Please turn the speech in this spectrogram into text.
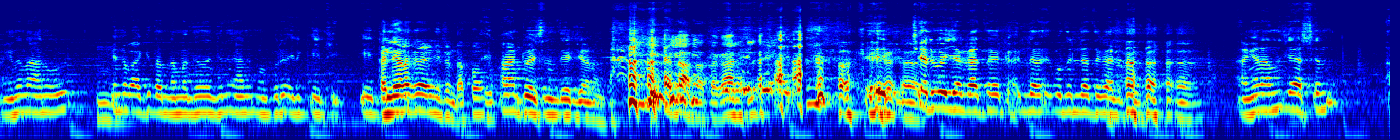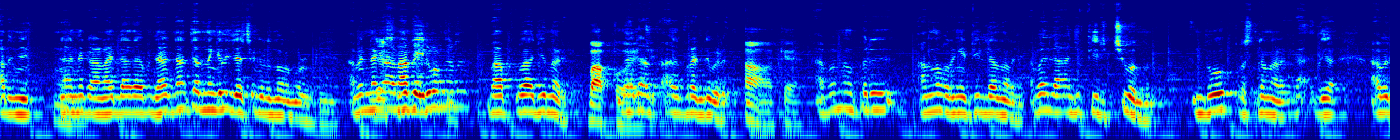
അങ്ങനെ നാനൂറ് എന്നെ ബാക്കി തന്നാൽ മതി ഞാൻ മൊബൈൽ അതിൽ കയറ്റി. കല്യാണം കഴിഞ്ഞിട്ടുണ്ട് അപ്പൊ? ഈ പതിനെട്ട് വയസ്സിന് എന്ത് കല്യാണം ചെലവ് ചെയ്യാത്ത കാലത്ത് ഒന്നുമില്ലാത്ത കാലത്ത്. അങ്ങനെ അന്ന് ജേഷൻ അറിഞ്ഞ്. ഞാൻ എന്നെ കാണാനില്ലാതെ ഞാൻ ഞാൻ ചെന്നെങ്കിൽ ജേഷൻ കിടന്നുറങ്ങുള്ളൂ. അപ്പം എന്നെ കാണാതെ ബാപ്പുകാജി എന്ന് പറയും. ഫ്രണ്ട് വീട്. അപ്പം മൂപ്പര് അന്ന് ഉറങ്ങിയിട്ടില്ല എന്ന് പറഞ്ഞു. അപ്പം രാജ് തിരിച്ചു വന്നു. എന്തോ പ്രശ്നങ്ങൾ ഇത് അവർ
